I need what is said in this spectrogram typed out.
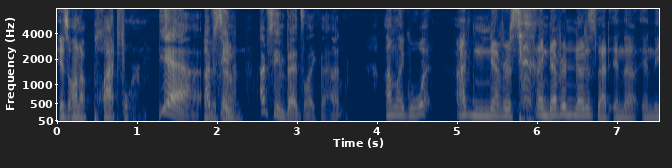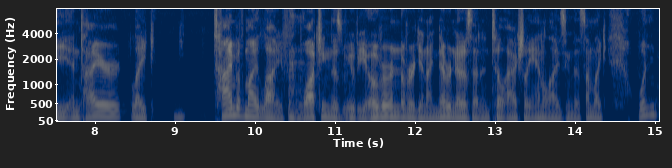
is on a platform. Yeah, I've seen own. I've seen beds like that. I'm like, what? I've never I never noticed that in the in the entire like time of my life watching this movie over and over again. I never noticed that until actually analyzing this. I'm like, wouldn't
